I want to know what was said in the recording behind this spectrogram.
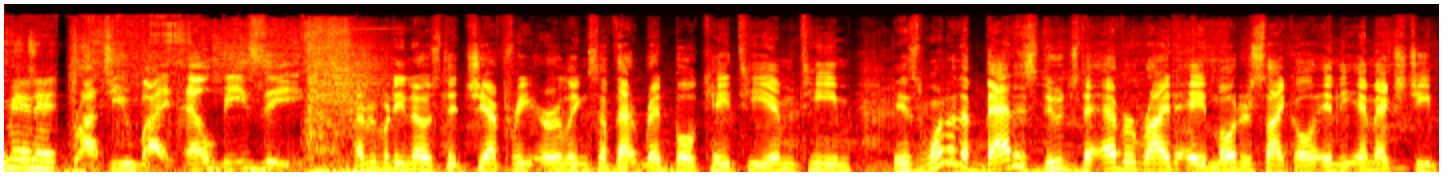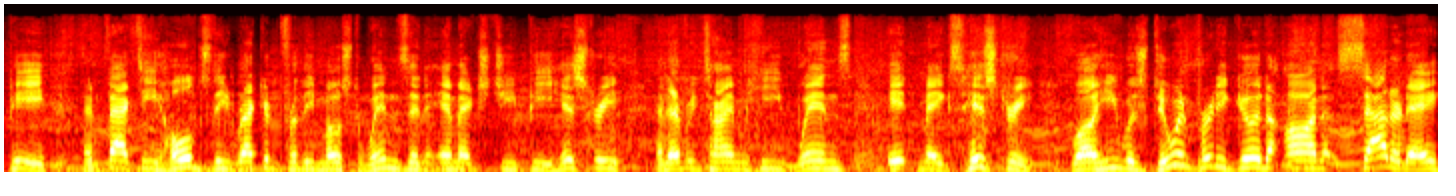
Minute. Brought to you by LBZ. Everybody knows that Jeffrey Herlings of that Red Bull KTM team is one of the baddest dudes to ever ride a motorcycle in the MXGP. In fact, he holds the record for the most wins in MXGP history, and every time he wins, it makes history. Well, he was doing pretty good on Saturday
